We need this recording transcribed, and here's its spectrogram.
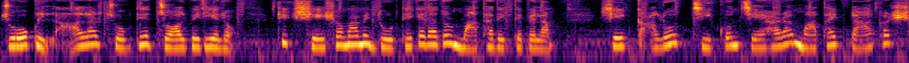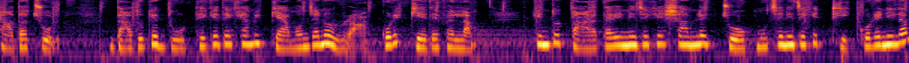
চোখ লাল আর চোখ দিয়ে জল বেরিয়ে এলো। ঠিক সেই সময় আমি দূর থেকে দাদুর মাথা দেখতে পেলাম। সেই কালো চিকন চেহারা, মাথায় টাক আর সাদা চুল। দাদুকে দূর থেকে দেখে আমি কেমন যেন রাগ করে কেঁদে ফেললাম। কিন্তু তাড়াতাড়ি নিজেকে সামলে চোখ মুছে নিজেকে ঠিক করে নিলাম।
